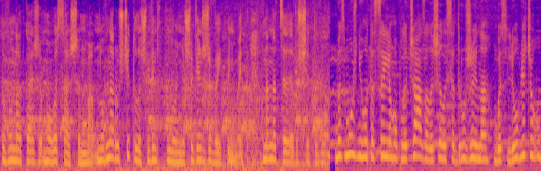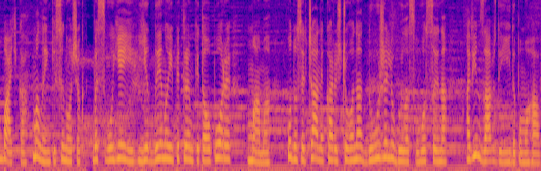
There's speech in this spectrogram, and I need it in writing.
то вона каже, мого Саша нема. Ну вона розчитувала, що він в полоні, що він живий, понімаєте? Вона на це розчитувала. Без мужнього та сильного плеча залишилася дружина, без люблячого батька, маленький синочок, без своєї єдиної підтримки та опори мама. Односельчани кажуть, що вона дуже любила свого сина, а він завжди їй допомагав.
